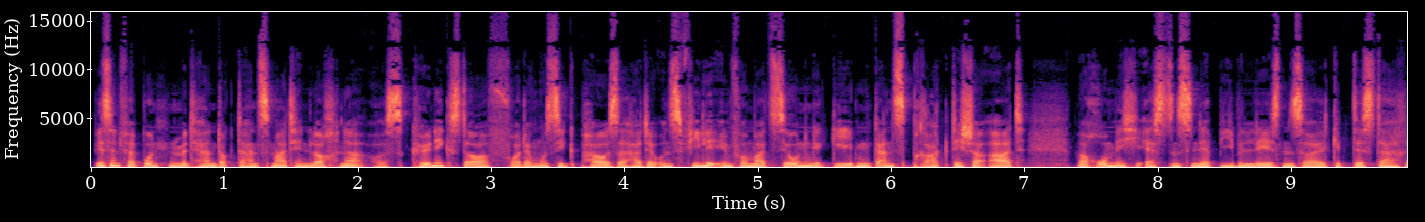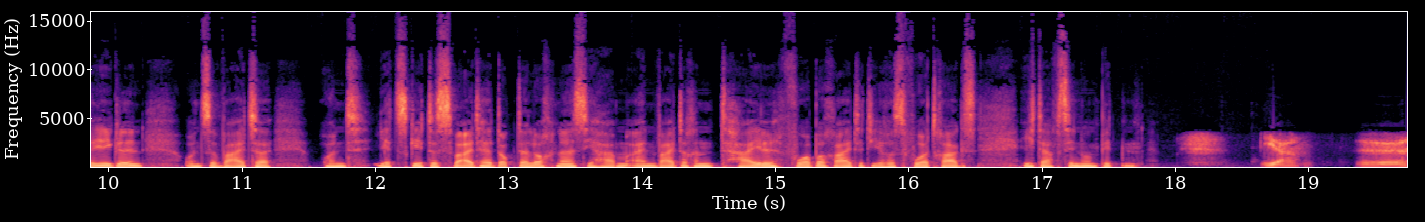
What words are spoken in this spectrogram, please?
Wir sind verbunden mit Herrn Dr. Hans-Martin Lochner aus Königsdorf. Vor der Musikpause hat er uns viele Informationen gegeben, ganz praktischer Art, warum ich erstens in der Bibel lesen soll, gibt es da Regeln und so weiter. Und jetzt geht es weiter. Herr Dr. Lochner, Sie haben einen weiteren Teil vorbereitet Ihres Vortrags. Ich darf Sie nun bitten. Ja, äh,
